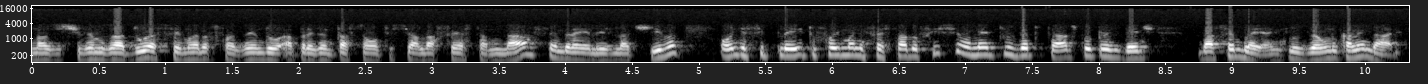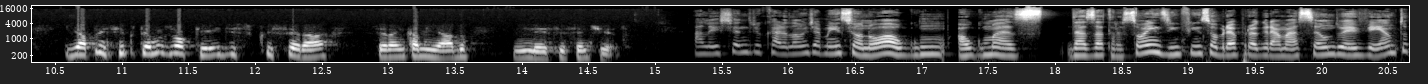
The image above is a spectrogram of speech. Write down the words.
Nós estivemos há duas semanas fazendo a apresentação oficial da festa na Assembleia Legislativa, onde esse pleito foi manifestado oficialmente para os deputados pelo presidente da Assembleia, a inclusão no calendário. E, a princípio, temos ok de que será, será encaminhado nesse sentido. Alexandre, o Carlão já mencionou algum, algumas das atrações, enfim, sobre a programação do evento,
